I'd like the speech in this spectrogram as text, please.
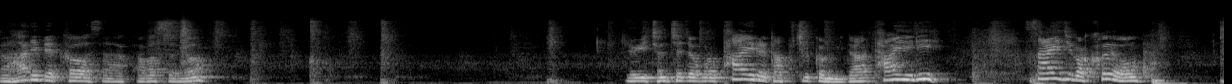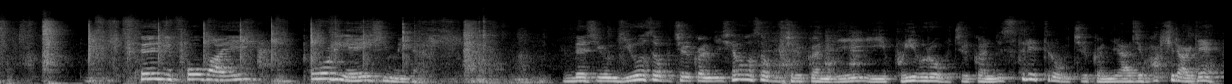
자, 하리베커 싹 박았어요. 여기 전체적으로 타일을 다 붙일 겁니다. 타일이 사이즈가 커요. 24 by 48입니다. 근데 지금 이어서 붙일 건지 세워서 붙일 건지 이 브릭으로 붙일 건지 스트레이트로 붙일 건지 아직 확실하게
